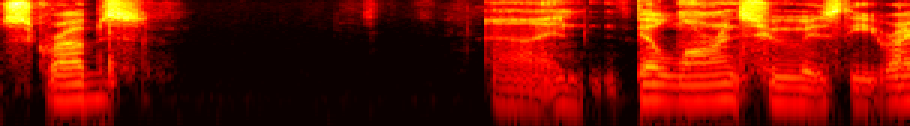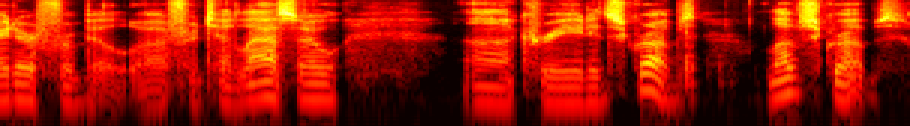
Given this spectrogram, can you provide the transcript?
Scrubs. Uh, and Bill Lawrence, who is the writer for Bill uh, for Ted Lasso, uh, created Scrubs. Love Scrubs.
